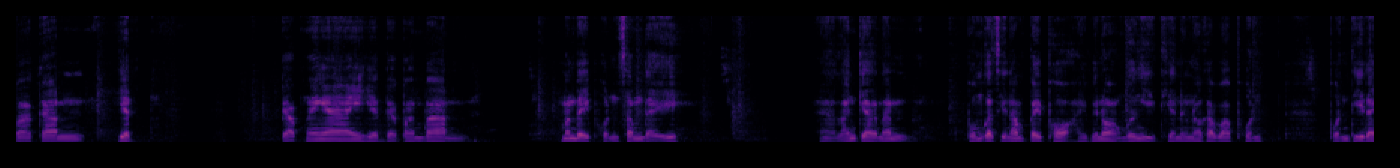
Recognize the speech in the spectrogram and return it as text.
ว่าการเฮ็ดแบบง่ายๆเฮ็ดแบบบ้านๆมันได้ผลซ้ำใดหลังจากนั้น ผมก็สินำไปเพาะให้พี่น้องเบิ่งอีกเทียนหนึ่งเนาะครับว่าผลผลที่ได้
